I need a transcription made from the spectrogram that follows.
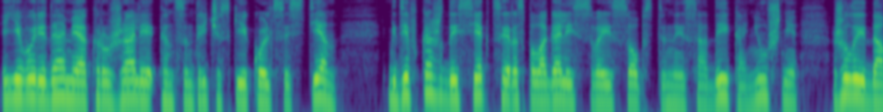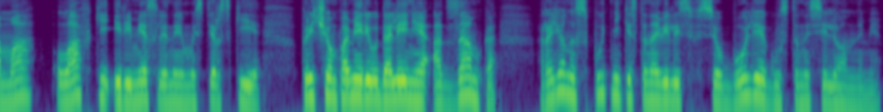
Его рядами окружали концентрические кольца стен, где в каждой секции располагались свои собственные сады, конюшни, жилые дома, лавки и ремесленные мастерские, причем по мере удаления от замка районы-спутники становились все более густонаселенными.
